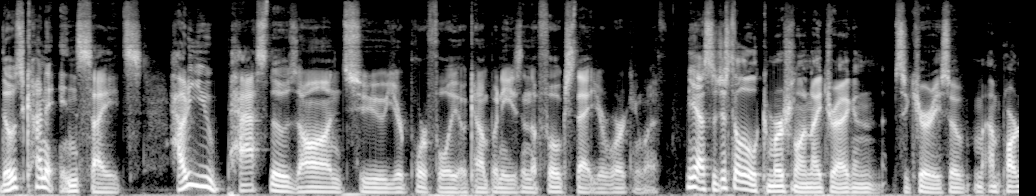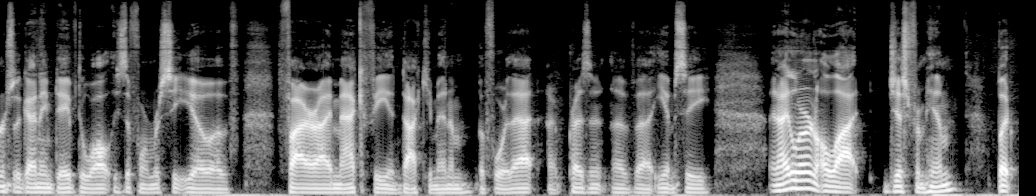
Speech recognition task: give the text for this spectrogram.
those kind of insights, how do you pass those on to your portfolio companies and the folks that you're working with? Yeah, so just a little commercial on Night Dragon security. So I'm partners with a guy named Dave DeWalt. He's the former CEO of FireEye, McAfee, and Documentum before that, uh, president of uh, EMC. And I learn a lot just from him. But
